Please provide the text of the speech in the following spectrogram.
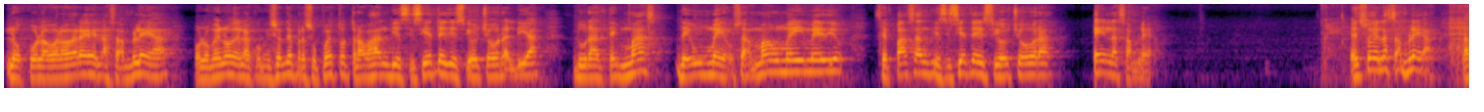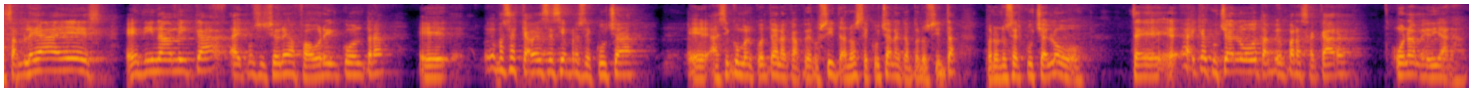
los colaboradores de la Asamblea, por lo menos de la Comisión de Presupuestos, trabajan 17 y 18 horas al día durante más de un mes. O sea, más un mes y medio se pasan 17 y 18 horas en la Asamblea. Eso es la Asamblea. La Asamblea es, es dinámica, hay posiciones a favor y en contra. Eh, lo que pasa es que a veces siempre se escucha, eh, así como el cuento de la caperucita, ¿no? Se escucha la caperucita, pero no se escucha el lobo. Eh, hay que escuchar el lobo también para sacar una mediana.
